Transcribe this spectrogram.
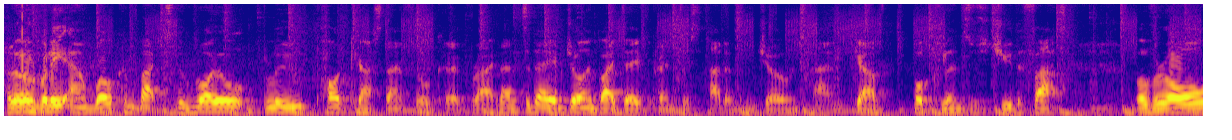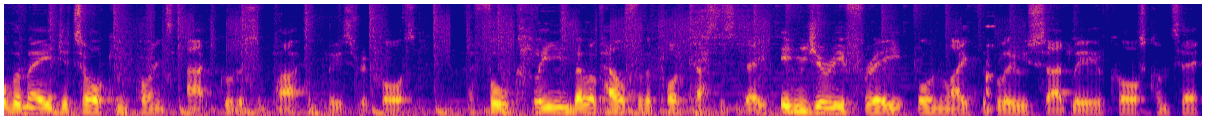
Hello, everybody, and welcome back to the Royal Blue Podcast. I'm Phil Kirkbride, and today I'm joined by Dave Prentice, Adam Jones, and Gav Bucklands of Stew the Fat over all the major talking points at Goodison Park and Police Report. A full, clean bill of health for the podcasters today, injury free, unlike the Blues, sadly, of course, cont-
